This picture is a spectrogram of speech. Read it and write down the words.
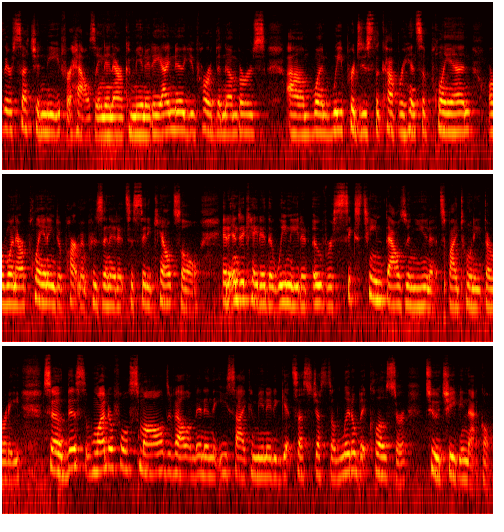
There's such a need for housing in our community. I know you've heard the numbers um, when we produced the comprehensive plan or when our planning department presented it to City Council. It indicated that we needed over 16,000 units by 2030. So, this wonderful small development in the East Side community gets us just a little bit closer to achieving that goal.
